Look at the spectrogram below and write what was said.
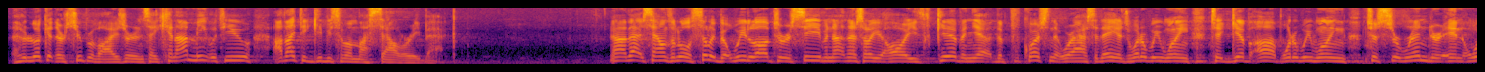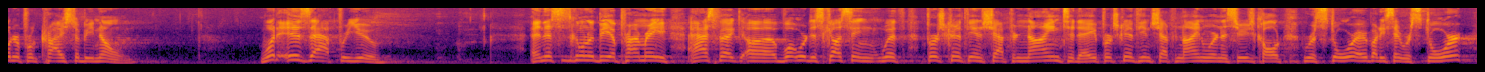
who look at their supervisor and say, Can I meet with you? I'd like to give you some of my salary back. Now, that sounds a little silly, but we love to receive and not necessarily always give. And yet, the question that we're asked today is what are we willing to give up? What are we willing to surrender in order for Christ to be known? What is that for you? And this is going to be a primary aspect of what we're discussing with 1 Corinthians chapter 9 today. 1 Corinthians chapter 9, we're in a series called Restore. Everybody say Restore.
